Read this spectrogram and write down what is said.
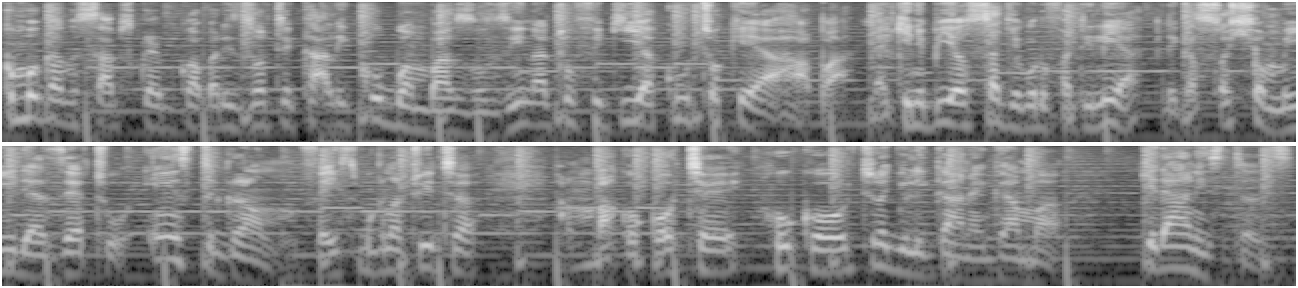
Kumbuka kusubscribe kwa habari zote kali kubwa ambazo zinatufikia kutokea hapa, lakini pia usache kutufuatilia katika social media zetu Instagram, Facebook na Twitter ambako kote huko tunajulikana kama Kidani Stars.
